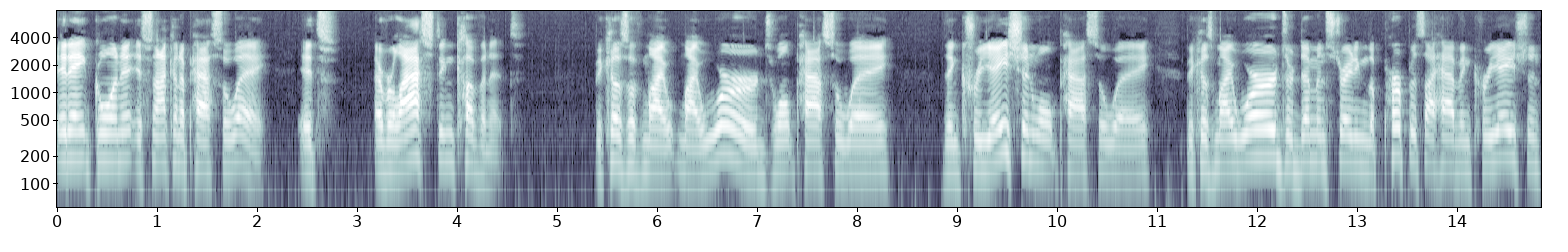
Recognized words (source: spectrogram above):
it ain't going it's not going to pass away. It's everlasting covenant. Because of my my words won't pass away, then creation won't pass away because my words are demonstrating the purpose I have in creation.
